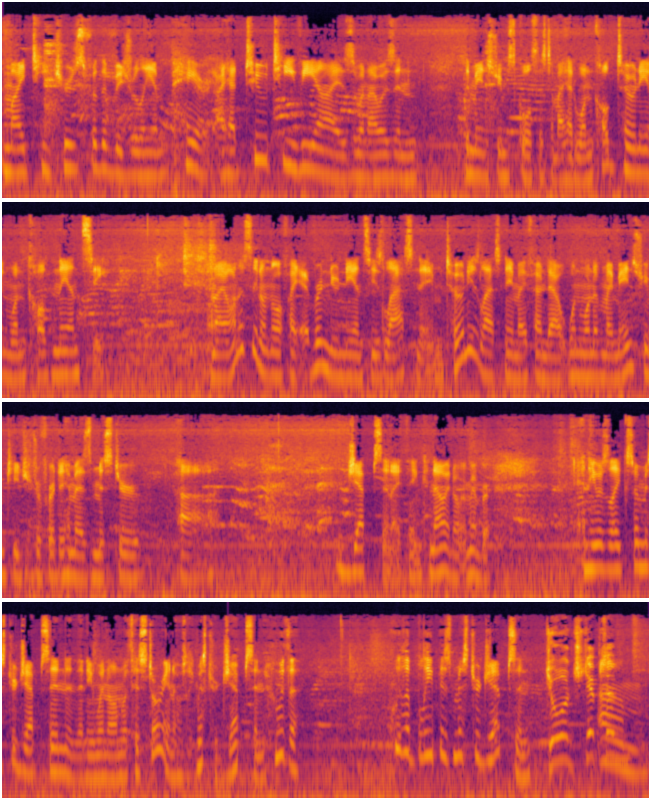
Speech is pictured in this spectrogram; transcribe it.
my teachers for the visually impaired. I had two TVIs when I was in the mainstream school system. I had one called Tony and one called Nancy. And I honestly don't know if I ever knew Nancy's last name. Tony's last name I found out when one of my mainstream teachers referred to him as Mr. Uh, Jepson, I think. Now I don't remember. And he was like, "So Mr. Jepson," and then he went on with his story, and I was like, "Mr. Jepson? Who the, who the bleep is Mr. Jepson?" George Jepson. Um,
